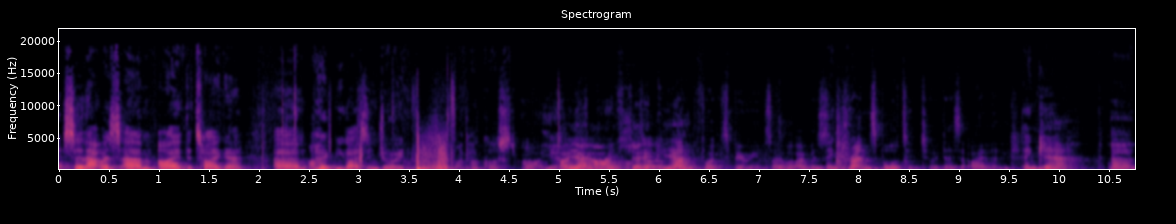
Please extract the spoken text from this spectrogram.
Right, so that was um, Eye of the Tiger. Um, I hope you guys enjoyed my podcast. Oh yeah. Oh yeah, Great nice, fun. sick. A Yeah. wonderful experience. I, I was Thank you. transported to a desert island. Thank you. Yeah. Uh,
